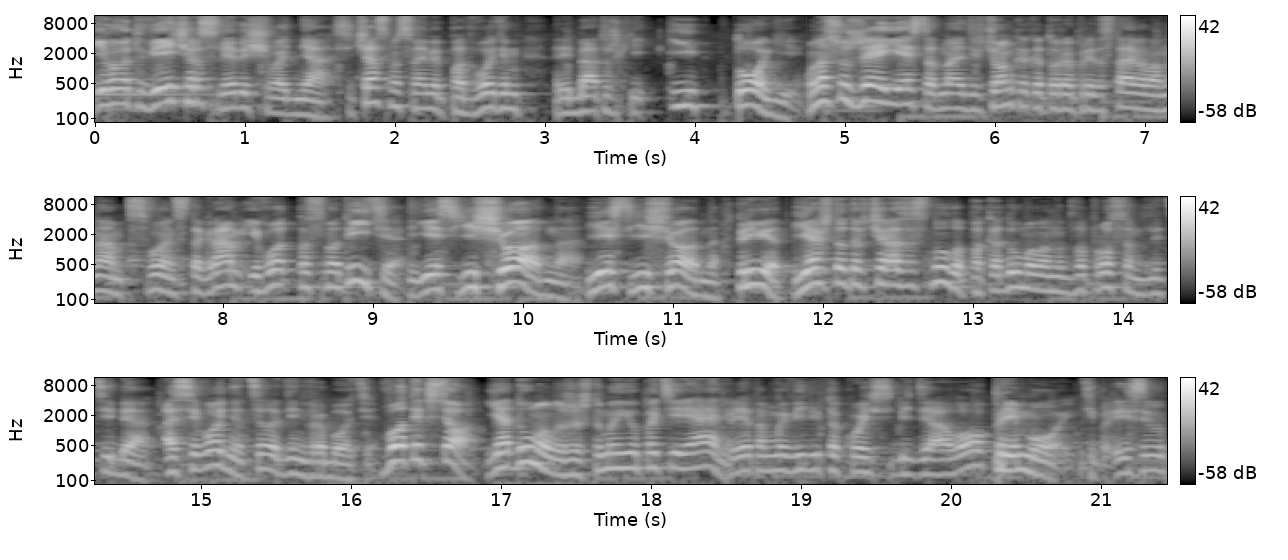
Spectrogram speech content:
И вот вечер следующего дня. Сейчас мы с вами подводим, ребятушки, итоги. У нас уже есть одна девчонка, которая предоставила нам свой инстаграм. И вот посмотрите, есть еще одна. Есть еще одна. Привет, я что-то вчера заснула, пока думала над вопросом для тебя. А сегодня целый день в работе. Вот и все. Я думал уже, что мы ее потеряли. При этом мы вели такой себе диалог прямой. Типа, если вы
